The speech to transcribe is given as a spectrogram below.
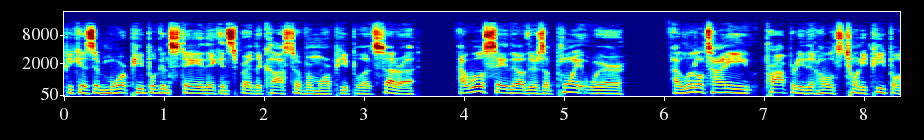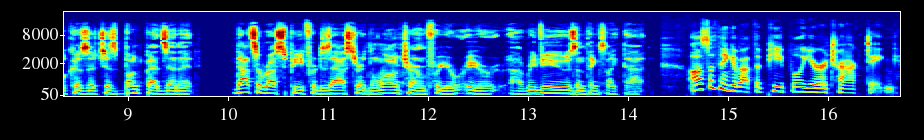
because if more people can stay they can spread the cost over more people etc i will say though there's a point where a little tiny property that holds 20 people because it's just bunk beds in it that's a recipe for disaster in the long term for your, your uh, reviews and things like that. Also, think about the people you're attracting.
